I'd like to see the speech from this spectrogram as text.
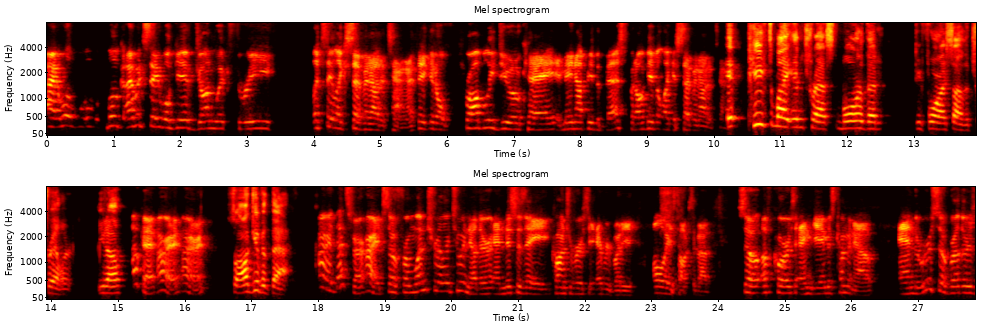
all right. Well, we'll, we'll, I would say we'll give John Wick three, let's say like seven out of ten. I think it'll probably do okay. It may not be the best, but I'll give it like a seven out of ten. It piqued my interest more than before I saw the trailer. You know, okay, all right, all right. so I'll give it that. All right, that's fair. All right, so from one trailer to another, and this is a controversy everybody always talks about. So, of course, Endgame is coming out, and the Russo brothers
